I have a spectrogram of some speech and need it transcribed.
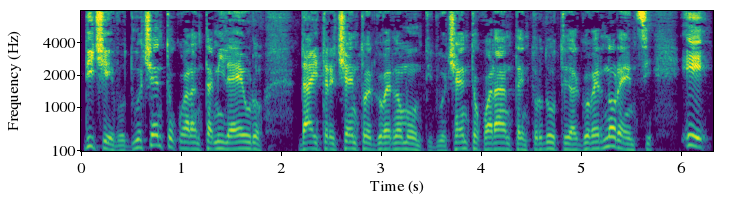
Dicevo 240.000 euro dai 300 del governo Monti, 240 introdotti dal governo Renzi e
